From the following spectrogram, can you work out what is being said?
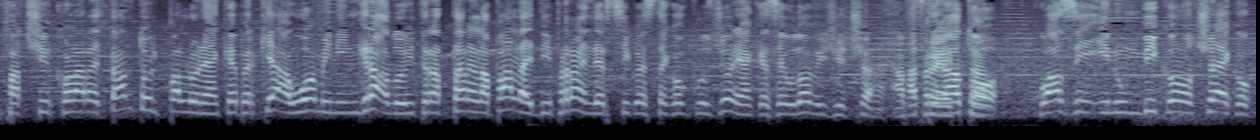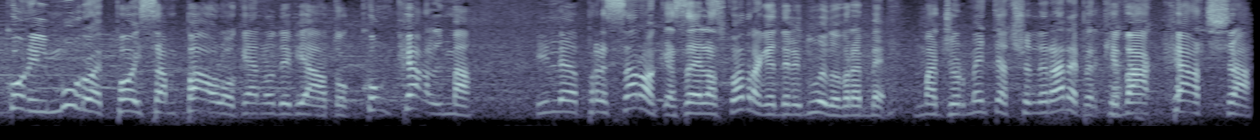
Fa circolare tanto il pallone anche perché ha uomini in grado di trattare la palla e di prendersi queste conclusioni. Anche se Udovicic ha tirato quasi in un vicolo cieco con il muro e poi San Paolo che hanno deviato con calma il Pressano anche se è la squadra che delle due dovrebbe maggiormente accelerare perché va a caccia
